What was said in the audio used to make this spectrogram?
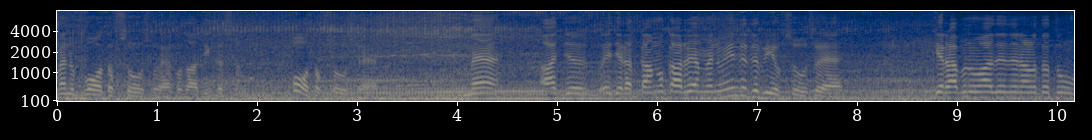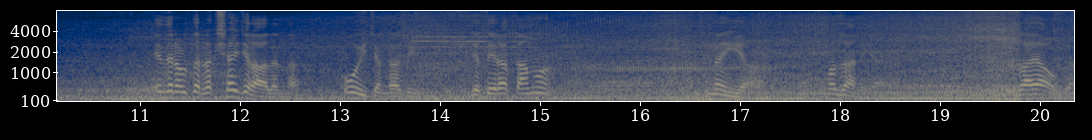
ਮੈਨੂੰ ਬਹੁਤ ਅਫਸੋਸ ਹੋਇਆ, ਖੁਦਾ ਦੀ ਕਸਮ। ਬਹੁਤ ਅਫਸੋਸ ਹੈ ਮੈਂ ਅੱਜ ਇਹ ਜਿਹੜਾ ਕੰਮ ਕਰ ਰਿਹਾ, ਮੈਨੂੰ ਇਹਦੇ ਤੇ ਵੀ ਅਫਸੋਸ ਹੋਇਆ। ਕਿ ਰੱਬ ਨੂੰ ਆ ਦੇ ਇਹਦੇ ਨਾਲ ਤਾਂ ਤੂੰ ਇਹਦੇ ਨਾਲ ਤਾਂ ਰਕਸ਼ਾ ਹੀ ਚਲਾ ਲੈਂਦਾ। ਉਹ ਹੀ ਚੰਗਾ ਸੀ। ਜੇ ਤੇਰਾ ਕੰਮ ਨਹੀਂ ਆ, ਮਜ਼ਾ ਨਹੀਂ ਆ ਜ਼ਾਇਆ ਹੋ ਗਿਆ।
